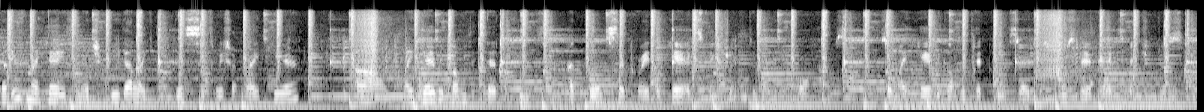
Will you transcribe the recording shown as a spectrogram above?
but if my hair is much bigger like in this situation right here um, my hair becomes a third piece. I don't separate the hair extension into two equal halves. So my hair becomes a third piece so I just use the hair extension just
